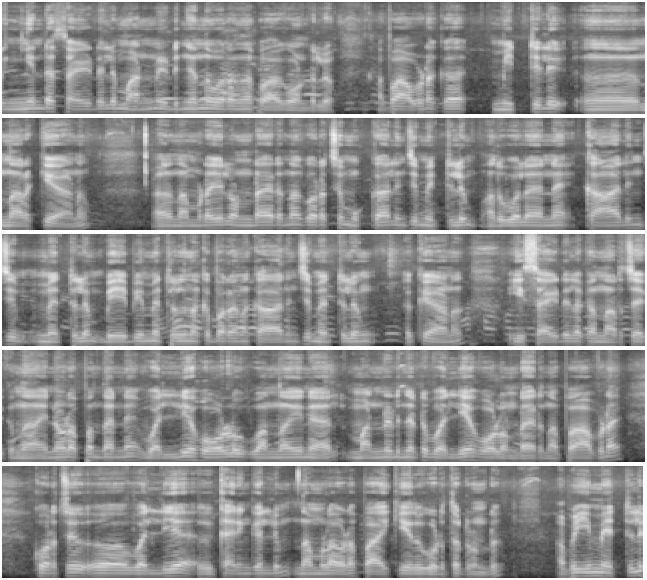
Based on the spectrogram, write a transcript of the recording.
റിങ്ങിന്റെ സൈഡിൽ മണ്ണിടിഞ്ഞെന്ന് പറയുന്ന ഭാഗമുണ്ടല്ലോ അപ്പോൾ അവിടെയൊക്കെ മിറ്റിൽ നിറയ്ക്കുകയാണ്. അത് നമ്മുടെ കയ്യിൽ ഉണ്ടായിരുന്ന കുറച്ച് മുക്കാലിഞ്ച് മെറ്റലും അതുപോലെ തന്നെ കാലിഞ്ച് മെറ്റലും ബേബി മെറ്റൽ എന്നൊക്കെ പറയുന്ന കാലിഞ്ച് മെറ്റലും ഒക്കെയാണ് ഈ സൈഡിലൊക്കെ നിറച്ചേക്കുന്നത്. അതിനോടൊപ്പം തന്നെ വലിയ ഹോൾ വന്നതിനാൽ മണ്ണിടിഞ്ഞിട്ട് വലിയ ഹോൾ ഉണ്ടായിരുന്നു. അപ്പോൾ അവിടെ കുറച്ച് വലിയ കരിങ്കല്ലും നമ്മളവിടെ പാക്ക് ചെയ്ത് കൊടുത്തിട്ടുണ്ട്. അപ്പോൾ ഈ മെറ്റൽ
